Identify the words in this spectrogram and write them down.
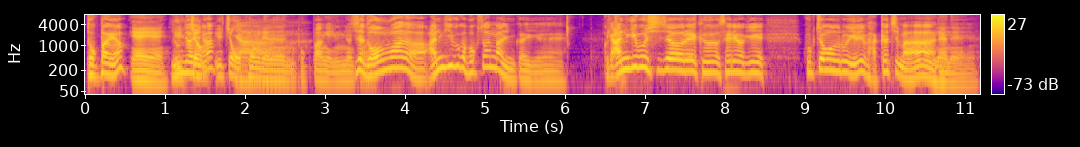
독방이요? 예, 예. 6년이나? 1.5평 야. 되는 독방에 6년 진짜 동안. 너무하다. 안기부가 복수한 거 아닙니까, 이게. 그러니까 안기부 시절에 그 세력이 국정원으로 이름이 바뀌었지만. 네네.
